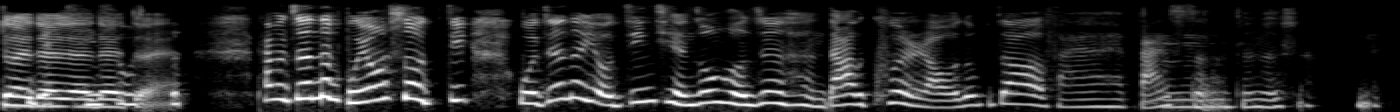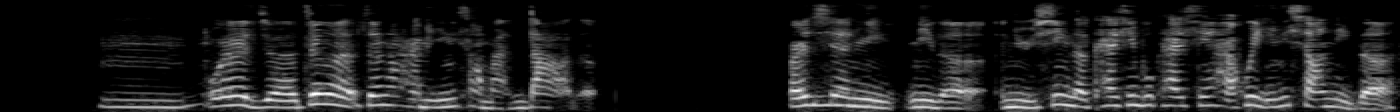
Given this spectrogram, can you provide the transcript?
对对对对对，他们真的不用受金，我真的有金钱综合症很大的困扰，我都不知道，烦烦死了，真的是。嗯，我也觉得这个真的还影响蛮大的，而且你你的女性的开心不开心，还会影响你的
